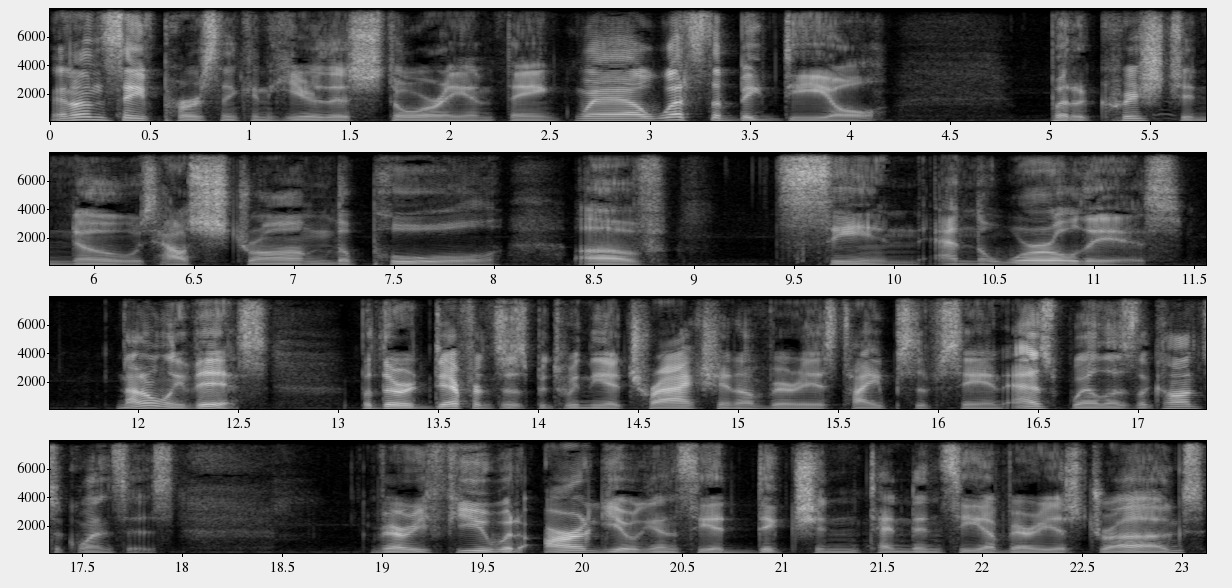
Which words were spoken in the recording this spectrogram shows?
An unsafe person can hear this story and think, well, what's the big deal? But a Christian knows how strong the pull of sin and the world is. Not only this, but there are differences between the attraction of various types of sin as well as the consequences. Very few would argue against the addiction tendency of various drugs,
